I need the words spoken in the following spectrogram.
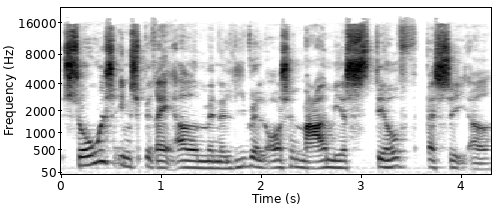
Souls-inspireret, men alligevel også meget mere stealth-baseret.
